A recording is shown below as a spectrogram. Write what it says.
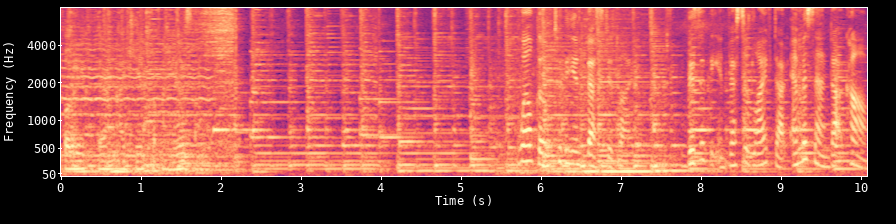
floating up there and I can't put my hands on it. Welcome to The Invested Life. Visit theinvestedlife.msn.com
